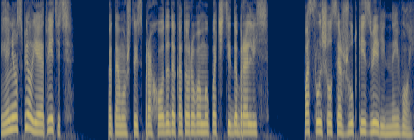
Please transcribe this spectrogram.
Я не успел ей ответить, потому что из прохода, до которого мы почти добрались, послышался жуткий звериный вой.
